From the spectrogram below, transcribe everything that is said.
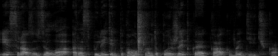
И сразу взяла распылитель, потому что он такое жидкое, как водичка.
